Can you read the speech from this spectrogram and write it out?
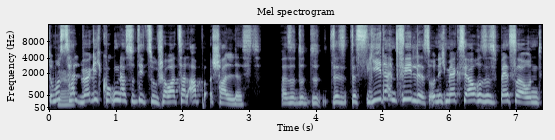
du musst ja. halt wirklich gucken, dass du die Zuschauerzahl abschaltest. Also du, du, das, das, jeder empfiehlt es und ich merke es ja auch, es ist besser und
